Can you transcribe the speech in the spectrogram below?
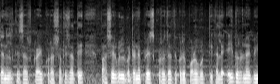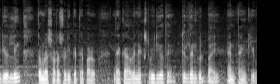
চ্যানেলকে সাবস্ক্রাইব করার সাথে সাথে পাশের বেল বাটনে প্রেস করো যাতে করে পরবর্তীকালে এই ধরনের ভিডিওর লিঙ্ক তোমরা সরাসরি পেতে পারো। দেখা হবে নেক্সট ভিডিওতে। Till then good bye and thank you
